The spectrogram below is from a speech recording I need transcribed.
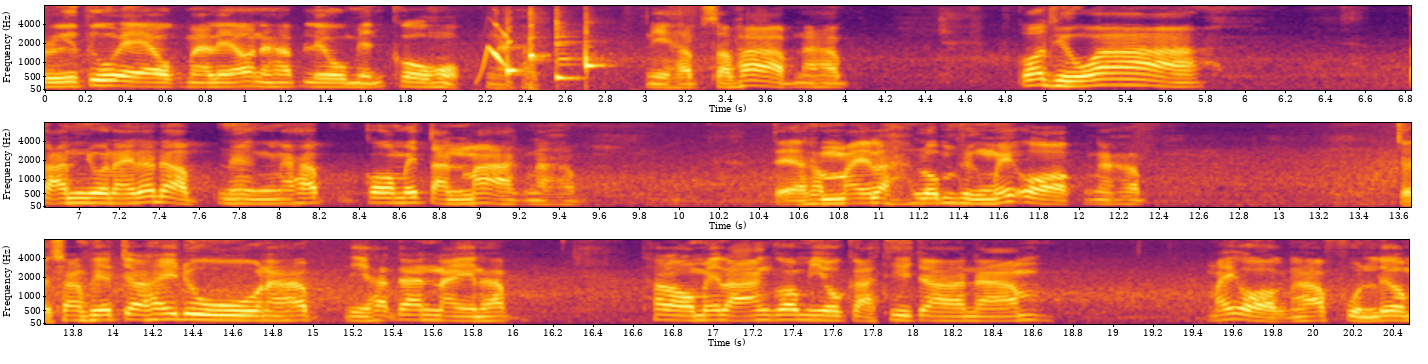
รื้อตู้แอร์ออกมาแล้วนะครับ เร็วเหมือนโกหกนะครับนี่ครับสภาพนะครับ ก็ถือว่าตันอยู่ในระดับหนึ่งนะครับ ก็ไม่ตันมากนะครับ แต่ทำไมล่ะลมถึงไม่ออกนะครับเดี๋ยวช่างเพชรจะให้ดูนะครับนี่ครับด้านในนะครับ ถ้าเราไม่ล้างก็มีโอกาสที่จะน้ำไม่ออกนะครับ ฝุ่นเริ่ม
